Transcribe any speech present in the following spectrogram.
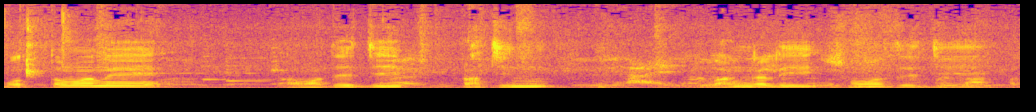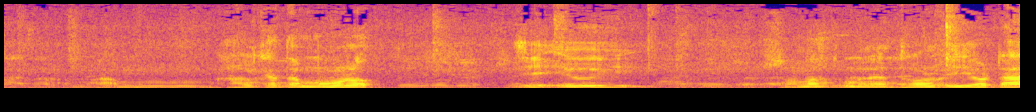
বর্তমানে আমাদের যে প্রাচীন বাঙালি সমাজের যে উম, হালখাতা মহরত যে এই সমাজ মানে ধর এই ওটা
